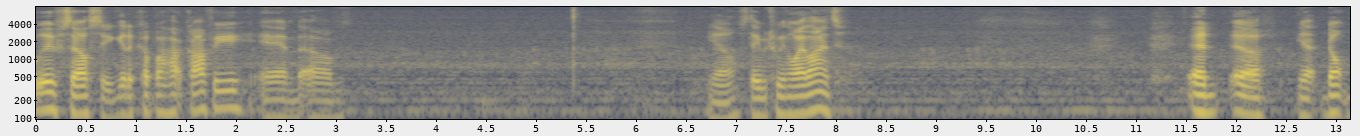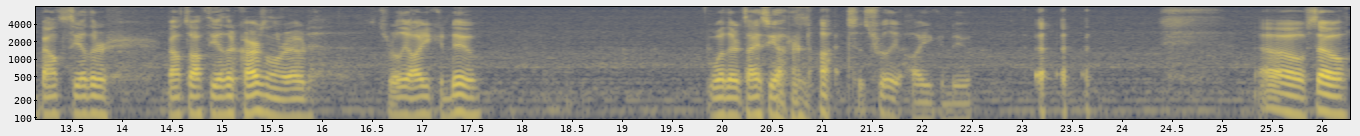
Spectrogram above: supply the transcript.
We shall see. Get a cup of hot coffee and, um, you know, stay between the white lines. And uh, yeah, don't bounce the other, bounce off the other cars on the road. It's really all you can do. Whether it's icy out or not, it's really all you can do. oh, so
